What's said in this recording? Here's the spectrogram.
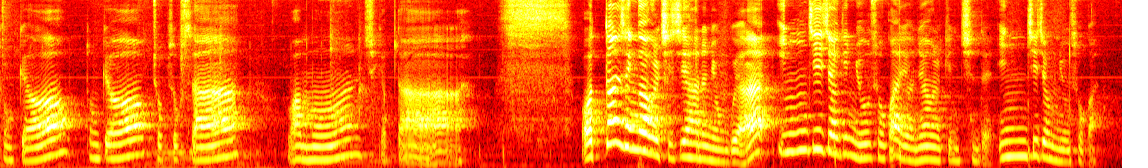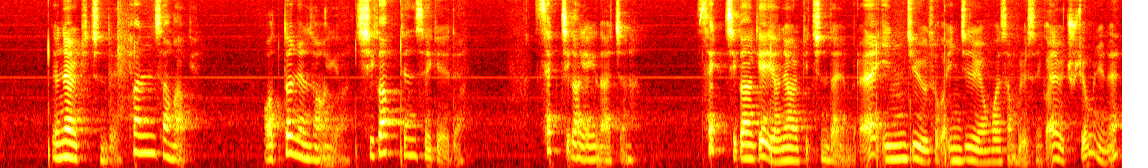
동격, 동격, 접속사, 완문, 지겹다. 어떤 생각을 지지하는 연구야? 인지적인 요소가 영향을 끼친대. 인지적 요소가 영향을 끼친대. 현상하게. 어떤 현상이야? 지각된 세계에 대한 색 지각 얘기 나왔잖아. 색 지각에 영향을 끼친다 이 말이야. 인지 요소가 인지적 연관성 그랬으니까 이거 주제문이네.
